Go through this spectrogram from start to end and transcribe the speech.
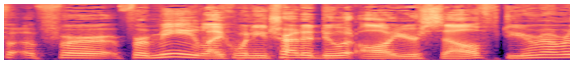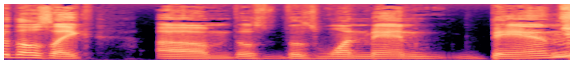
f- for for me, like when you try to do it all yourself, do you remember those like um those those one man bands?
